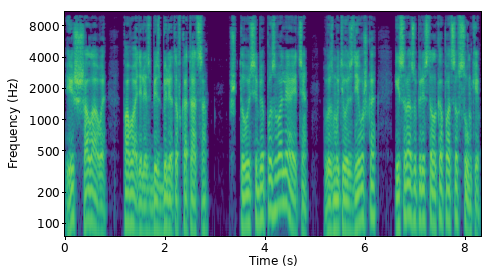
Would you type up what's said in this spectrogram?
«Ишь, шалавы, повадились без билетов кататься!» «Что вы себе позволяете?» — возмутилась девушка и сразу перестала копаться в сумке.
